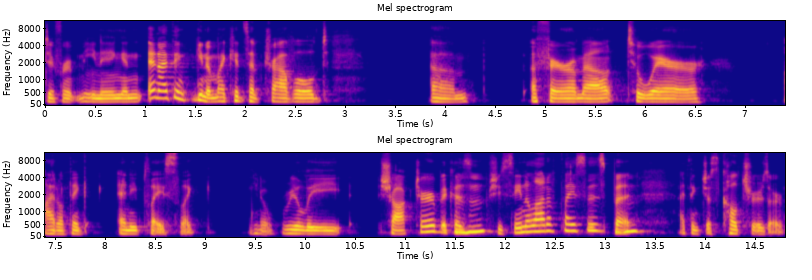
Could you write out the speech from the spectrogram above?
different meaning. And and I think you know, my kids have traveled um, a fair amount to where I don't think any place like, you know, really shocked her because Mhm. she's seen a lot of places, but Mhm. I think just cultures are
